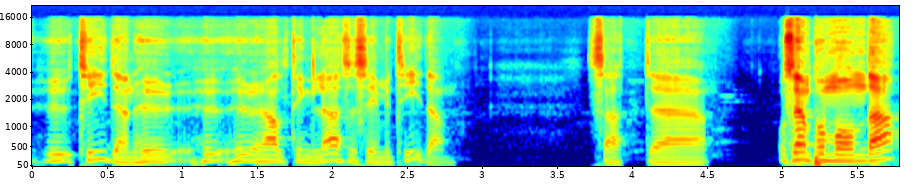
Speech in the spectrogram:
hur tiden, hur, hur, hur allting löser sig med tiden. Så att eh, och sen på måndag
